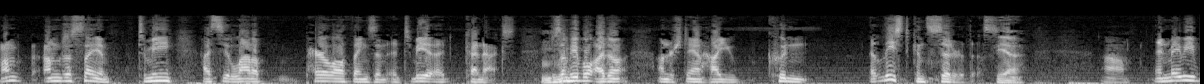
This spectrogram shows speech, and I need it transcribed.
I'm I'm just saying. To me, I see a lot of parallel things, and, and to me, it connects. For some people, I don't understand how you couldn't at least consider this. Yeah. Um, and maybe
